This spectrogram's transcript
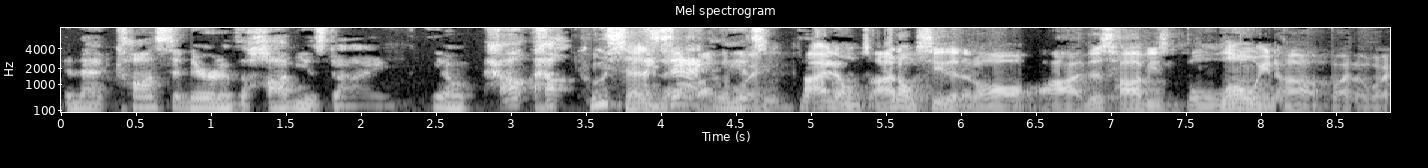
and that constant narrative, the hobby is dying. You know how how Who says Exactly, that? By the way, I don't. I don't see that at all. Uh, this hobby's blowing up. By the way,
